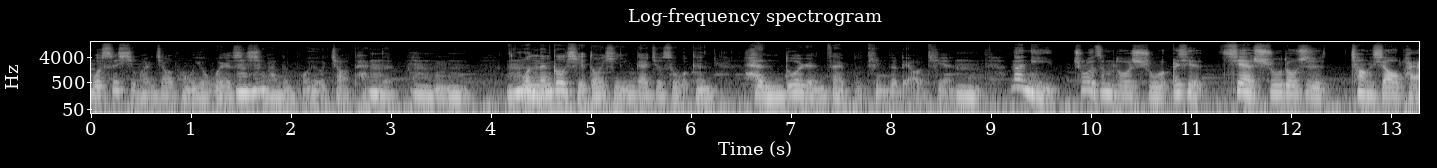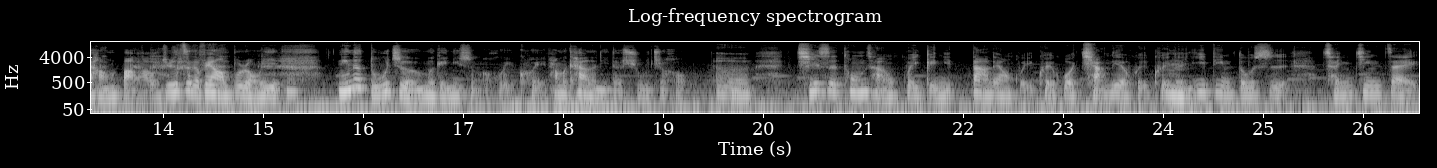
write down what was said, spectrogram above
我是喜欢交朋友，我也是喜欢跟朋友交谈的，嗯嗯嗯，我能够写东西，应该就是我跟很多人在不停的聊天，嗯，那你出了这么多书，而且现在书都是畅销排行榜啊，我觉得这个非常不容易。您的读者有没有给你什么回馈？他们看了你的书之后，呃，其实通常会给你大量回馈或强烈回馈的，一定都是曾经在。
